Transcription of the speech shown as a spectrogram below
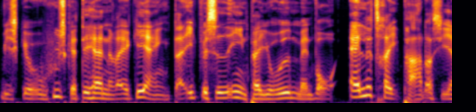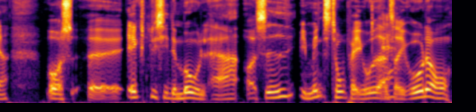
vi skal jo huske, at det her er en regering, der ikke vil sidde i en periode, men hvor alle tre parter siger, at vores øh, eksplicite mål er at sidde i mindst to perioder, ja. altså i otte år,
